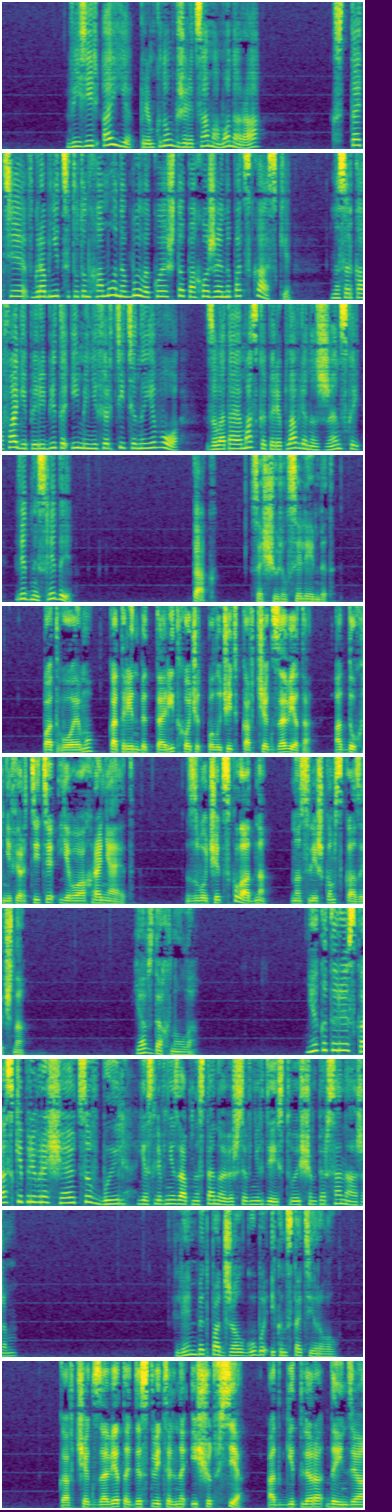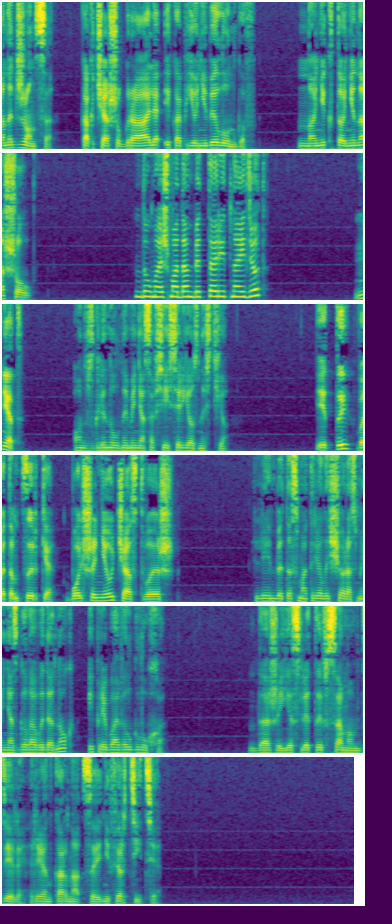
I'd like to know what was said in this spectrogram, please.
Визирь Айе примкнул к жрецам Амона-Ра. Кстати, в гробнице Тутанхамона было кое-что похожее на подсказки. На саркофаге перебито имя Нефертити на его. Золотая маска переплавлена с женской. Видны следы. «Так», — сощурился Лембет. «По-твоему, Катрин Бетторит хочет получить ковчег завета, а дух Нефертити его охраняет. Звучит складно, но слишком сказочно». Я вздохнула. Некоторые сказки превращаются в быль, если внезапно становишься в них действующим персонажем. Лембет поджал губы и констатировал. Ковчег Завета действительно ищут все, от Гитлера до Индианы Джонса, как чашу Грааля и копье Нибелунгов. Но никто не нашел. «Думаешь, мадам Бетторит найдет?» «Нет». Он взглянул на меня со всей серьезностью. «И ты в этом цирке больше не участвуешь». Лембет осмотрел еще раз меня с головы до ног и прибавил глухо. Даже если ты в самом деле реинкарнация Нефертити.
